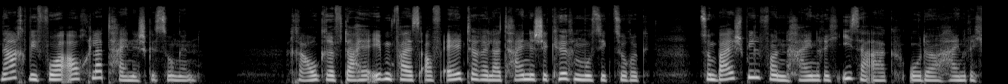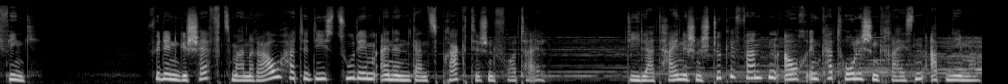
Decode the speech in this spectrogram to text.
nach wie vor auch lateinisch gesungen. Rau griff daher ebenfalls auf ältere lateinische Kirchenmusik zurück, zum Beispiel von Heinrich Isaak oder Heinrich Fink. Für den Geschäftsmann Rau hatte dies zudem einen ganz praktischen Vorteil. Die lateinischen Stücke fanden auch in katholischen Kreisen Abnehmer.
